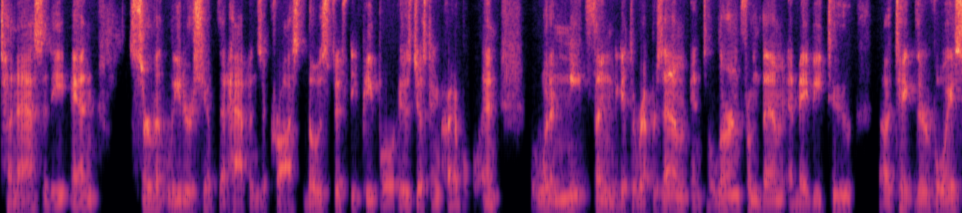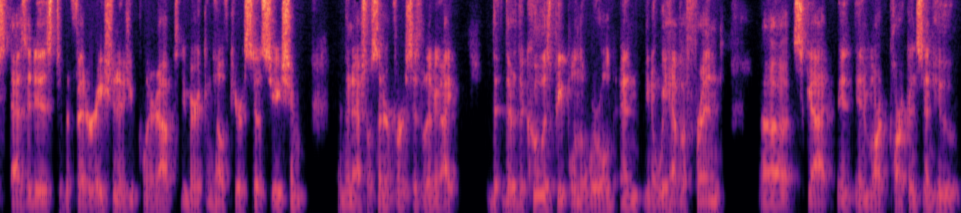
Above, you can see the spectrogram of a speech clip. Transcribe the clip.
tenacity and servant leadership that happens across those 50 people is just incredible. And what a neat thing to get to represent them and to learn from them and maybe to uh, take their voice as it is to the Federation, as you pointed out, to the American Healthcare Association and the National Center for Assisted Living. I, they're the coolest people in the world. And, you know, we have a friend, uh, Scott and, Mark Parkinson, who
